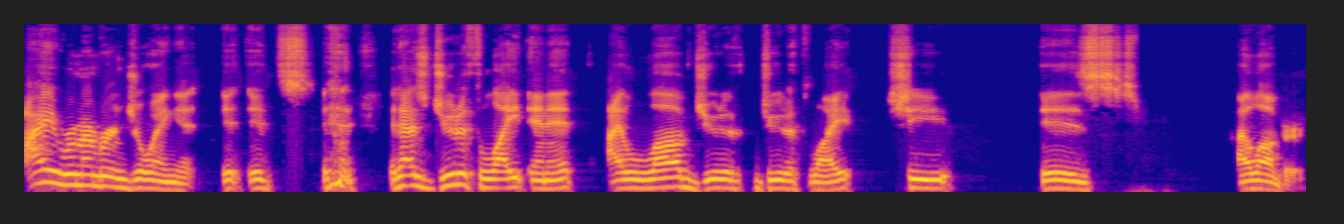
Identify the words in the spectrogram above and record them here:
I remember enjoying it. it it's it has Judith Light in it. I love Judith Judith Light. She is. I love her.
